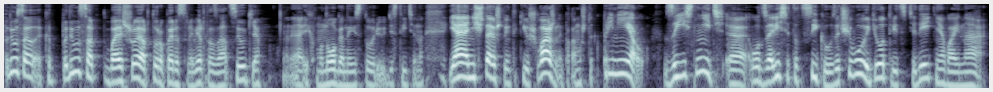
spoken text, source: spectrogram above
Плюс, э, большой Артура Перес Роверта за отсылки. Э, их много на историю, действительно. Я не считаю, что они такие уж важные, потому что, к примеру, заяснить э, вот за весь этот цикл, из-за чего идет 30-летняя война.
